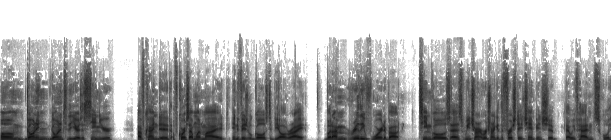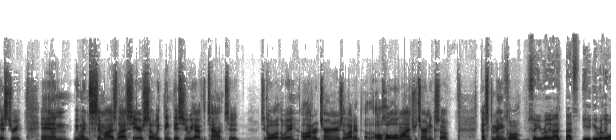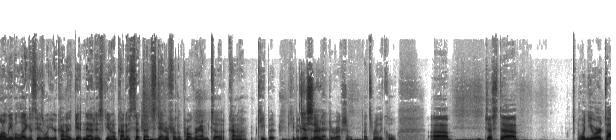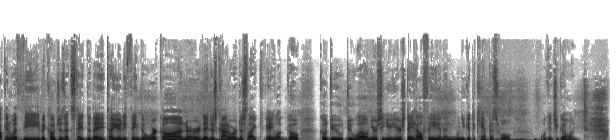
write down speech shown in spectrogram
Um, going in going into the year as a senior, I've kind of, of course, I want my individual goals to be all right, but I'm really worried about team goals as we try we're trying to get the first state championship that we've had in school history, and we went semis last year, so we think this year we have the talent to to go all the way. A lot of returners, a lot of a whole alliance returning, so that's the main goal. So you really that, that's you, you really want to leave a legacy is what you're kind of getting at is you know kind of set that standard for the program to kind of keep it keep it moving Yes, sir. in that direction. That's really cool. Uh, just uh, when you were talking with the the coaches at state, did they tell you anything to work on, or they just kind of were just like, hey, look, go go do do well in your senior year, stay healthy, and then when you get to campus, we'll we'll get you going.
